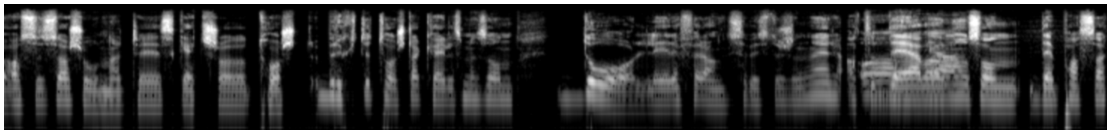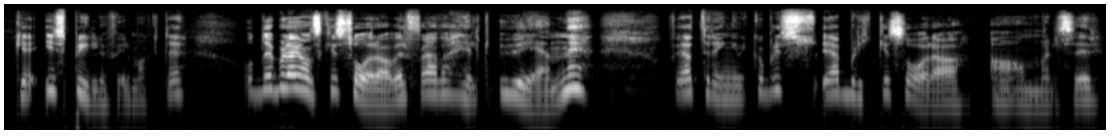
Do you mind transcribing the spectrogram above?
assosiasjoner til sketsj og torst, brukte torsdag kveld som en sånn dårlig referanse, hvis du skjønner. At oh, det var ja. noe sånn Det passa ikke i spillefilmaktig. Og det ble jeg ganske såra over, for jeg var helt uenig. For jeg trenger ikke å bli Jeg blir ikke såra av anmeldelser.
